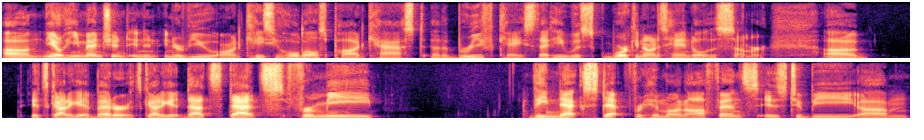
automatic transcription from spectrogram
Um, you know, he mentioned in an interview on Casey Holdahl's podcast, uh, The Briefcase, that he was working on his handle this summer. Uh, it's got to get better. It's got to get that's that's for me the next step for him on offense is to be um,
